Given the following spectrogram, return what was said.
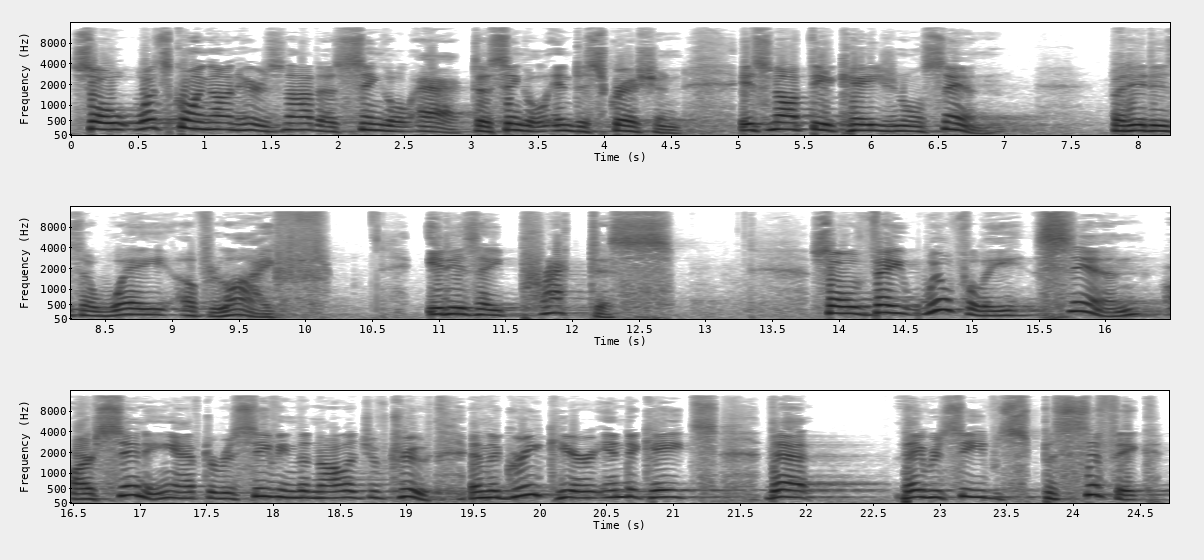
So, what's going on here is not a single act, a single indiscretion. It's not the occasional sin but it is a way of life. It is a practice. So they willfully sin, are sinning after receiving the knowledge of truth. And the Greek here indicates that they received specific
